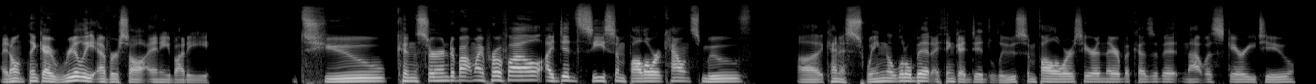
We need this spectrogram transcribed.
I don't think I really ever saw anybody too concerned about my profile. I did see some follower counts move, uh, kind of swing a little bit. I think I did lose some followers here and there because of it, and that was scary too.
